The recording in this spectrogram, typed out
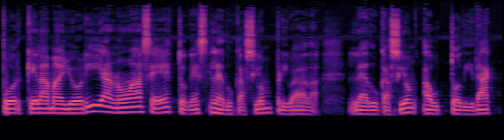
Porque la mayoría no hace esto que es la educación privada, la educación autodidacta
